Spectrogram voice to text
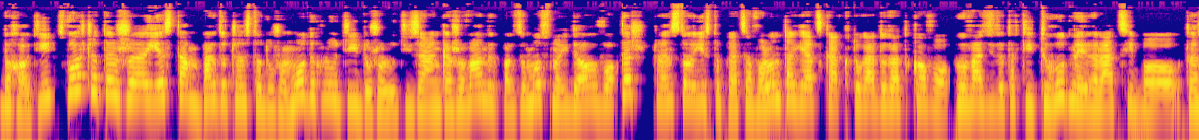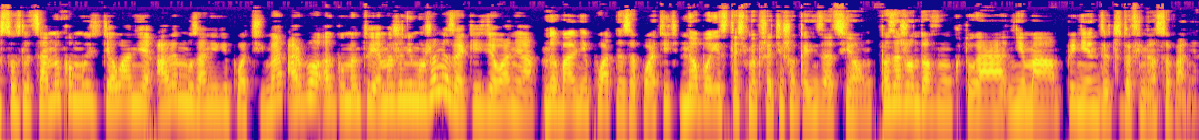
dochodzi. Zwłaszcza też, że jest tam bardzo często dużo młodych ludzi, dużo ludzi zaangażowanych bardzo mocno ideowo. Też często jest to praca wolontariacka, która dodatkowo prowadzi do takiej trudnej relacji, bo często zlecamy komuś działanie, ale mu za nie nie płacimy, albo argumentujemy, że nie możemy za jakieś działania normalnie płatne zapłacić, no bo jesteśmy przecież organizacją pozarządową, która nie ma pieniędzy czy dofinansowania.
